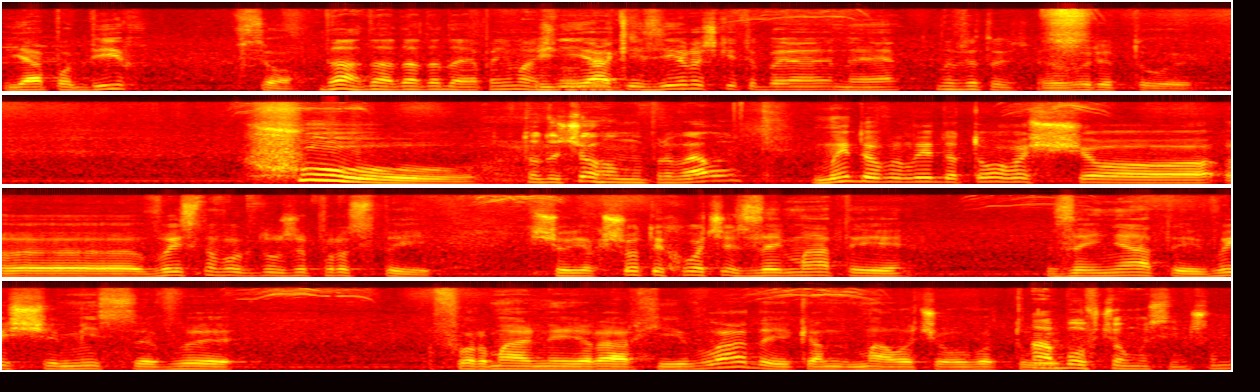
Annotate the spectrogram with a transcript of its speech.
я побіг, все. Да, да, да, да, да, я понимаю, І вы ніякі зірочки тебе не. Ну, врятують. врятують. Фу. То до чого ми привели? Ми довели до того, що е, висновок дуже простий. Що якщо ти хочеш займати, зайняти вище місце в формальній ієрархії влади, яка мало чого вартує. Або в чомусь іншому.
